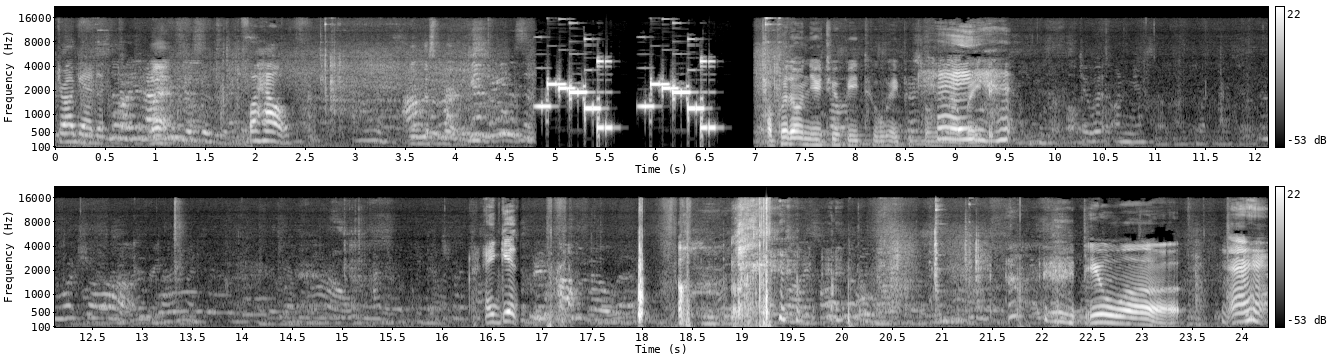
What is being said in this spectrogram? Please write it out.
drug addict Where? for health. In the spirit. I'll put it on YouTube. Be two episodes. now, baby. Hey. Hey, get. You what?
